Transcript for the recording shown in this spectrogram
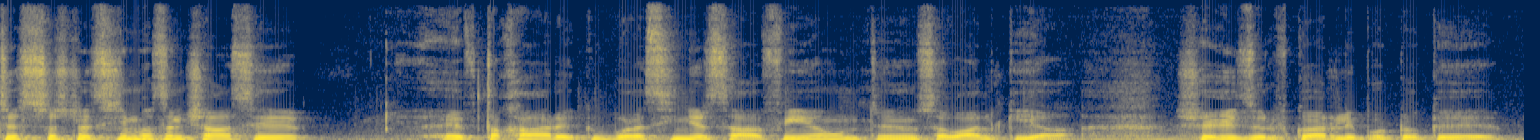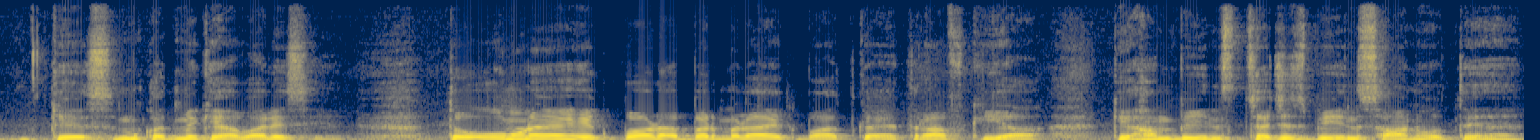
जस्टिस नसीम हसन शाह से इफ्तार एक बड़ा सीनियर सहाफ़ी हैं, उनसे सवाल किया शहीद जुल्फ़ार अली भुट्टो के केस मुकदमे के हवाले से। तो उन्होंने एक बड़ा बरमला एक बात का एतराफ़ किया कि हम भी जजेस भी इंसान होते हैं,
